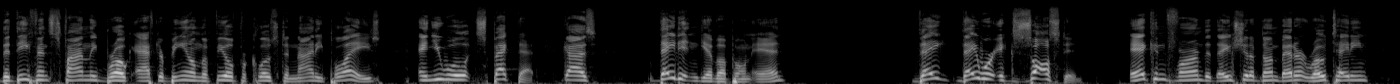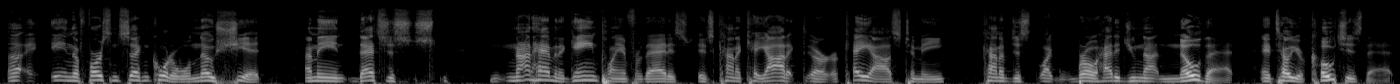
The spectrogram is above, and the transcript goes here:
The defense finally broke after being on the field for close to 90 plays, and you will expect that. Guys, they didn't give up on Ed. They they were exhausted. Ed confirmed that they should have done better at rotating uh, in the first and second quarter. Well, no shit. I mean, that's just not having a game plan for that is is kind of chaotic or, or chaos to me. Kind of just like, bro, how did you not know that and tell your coaches that?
